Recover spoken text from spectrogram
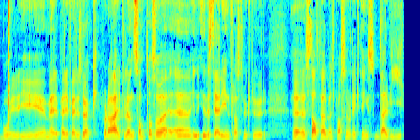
bor i mer perifere strøk. For da er det ikke lønnsomt å uh, investere i infrastruktur, uh, statlige arbeidsplasser og slike ting der vi,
